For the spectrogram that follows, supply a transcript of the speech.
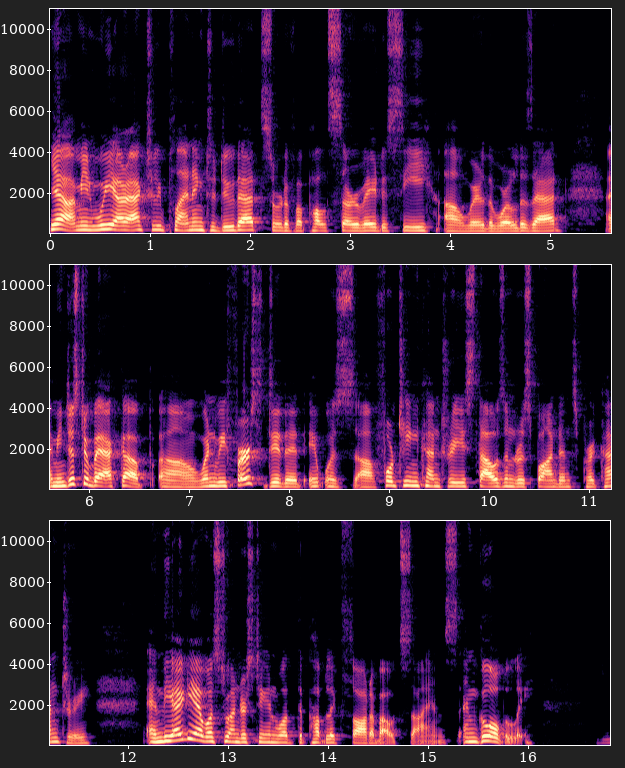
Yeah, I mean, we are actually planning to do that sort of a pulse survey to see uh, where the world is at. I mean, just to back up, uh, when we first did it, it was uh, 14 countries, 1,000 respondents per country. And the idea was to understand what the public thought about science and globally. Mm-hmm.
